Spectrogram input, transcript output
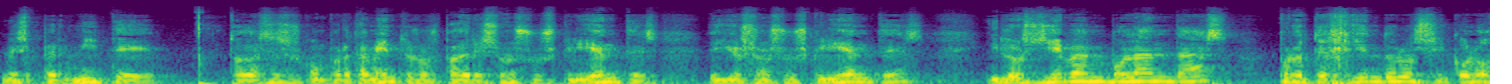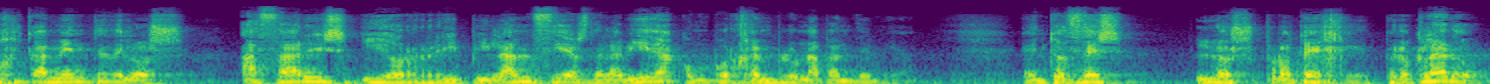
les permite todos esos comportamientos, los padres son sus clientes, ellos son sus clientes, y los lleva en volandas protegiéndolos psicológicamente de los azares y horripilancias de la vida, como por ejemplo una pandemia. Entonces, los protege. Pero claro,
